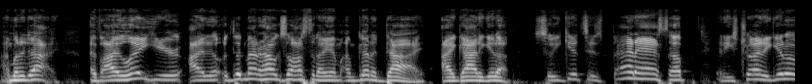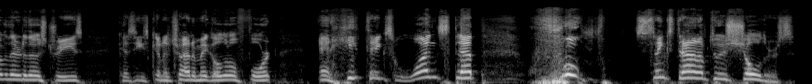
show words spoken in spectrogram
"I'm going to die. If I lay here, I it doesn't matter how exhausted I am. I'm to die. I got to get up." So he gets his fat ass up, and he's trying to get over there to those trees because he's to try to make a little fort. And he takes one step, whoof, sinks down up to his shoulders.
